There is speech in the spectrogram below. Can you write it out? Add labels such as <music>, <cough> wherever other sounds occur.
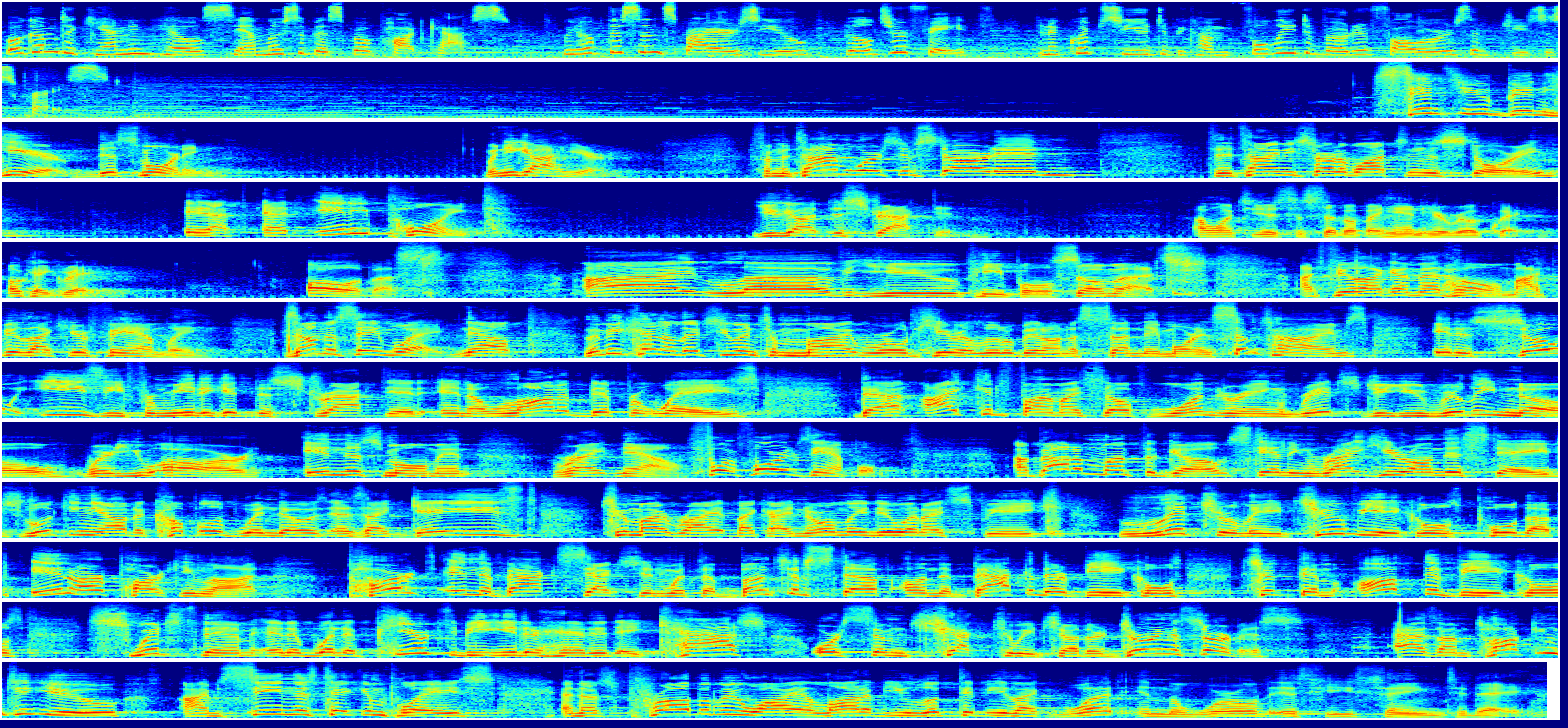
Welcome to Canyon Hills San Luis Obispo podcast. We hope this inspires you, builds your faith, and equips you to become fully devoted followers of Jesus Christ. Since you've been here this morning, when you got here, from the time worship started to the time you started watching the story, at, at any point you got distracted. I want you just to slip up a hand here, real quick. Okay, great. All of us. I love you people so much. I feel like I'm at home. I feel like you're family. Because I'm the same way. Now, let me kind of let you into my world here a little bit on a Sunday morning. Sometimes it is so easy for me to get distracted in a lot of different ways that I could find myself wondering, Rich, do you really know where you are in this moment right now? For, for example, about a month ago, standing right here on this stage, looking out a couple of windows as I gazed to my right, like I normally do when I speak, literally two vehicles pulled up in our parking lot, parked in the back section with a bunch of stuff on the back of their vehicles, took them off the vehicles, switched them, and it would appear to be either handed a cash or some check to each other during a service. As I'm talking to you, I'm seeing this taking place, and that's probably why a lot of you looked at me like, What in the world is he saying today?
